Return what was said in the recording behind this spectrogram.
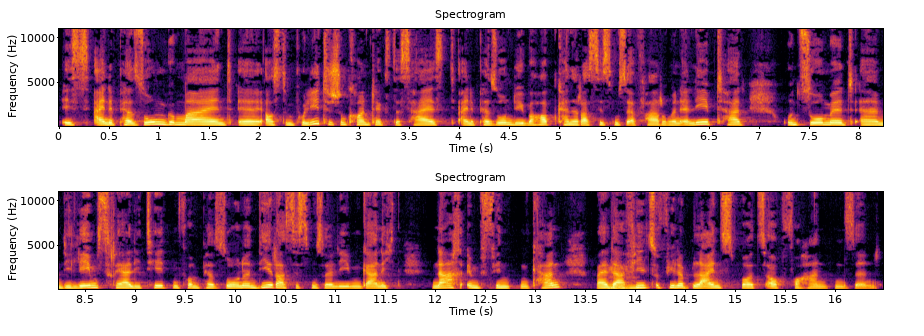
ist eine Person gemeint äh, aus dem politischen Kontext, das heißt eine Person, die überhaupt keine Rassismuserfahrungen erlebt hat und somit ähm, die Lebensrealitäten von Personen, die Rassismus erleben, gar nicht nachempfinden kann, weil mhm. da viel zu viele Blindspots auch vorhanden sind.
